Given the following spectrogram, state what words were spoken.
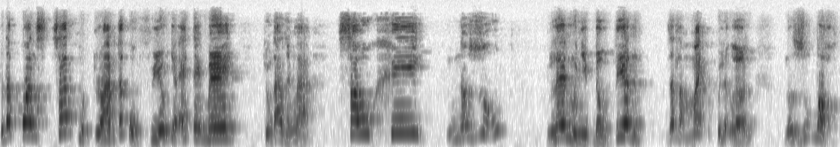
Chúng ta quan sát một loạt các cổ phiếu như STB chúng ta thấy là sau khi nó rũ lên một nhịp đầu tiên, rất là mạnh, khối lượng lớn, nó rũ bỏ,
